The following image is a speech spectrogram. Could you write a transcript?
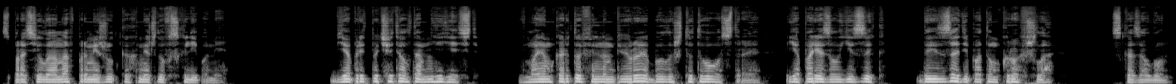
спросила она в промежутках между всхлипами. Я предпочитал там не есть. В моем картофельном пюре было что-то острое. Я порезал язык, да и сзади потом кровь шла, сказал он.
